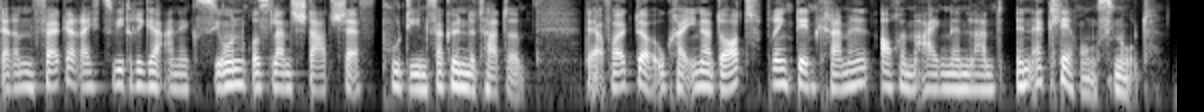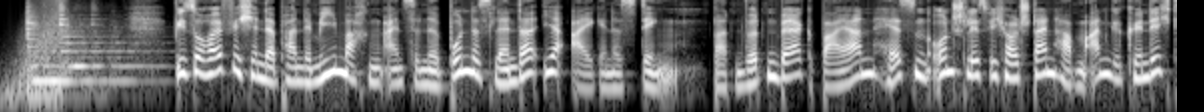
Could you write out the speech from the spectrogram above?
deren völkerrechtswidrige Annexion Russlands Staatschef Putin verkündet hatte. Der Erfolg der Ukrainer dort bringt den Kreml auch im eigenen Land in Erklärungsnot. Wie so häufig in der Pandemie machen einzelne Bundesländer ihr eigenes Ding. Baden-Württemberg, Bayern, Hessen und Schleswig-Holstein haben angekündigt,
